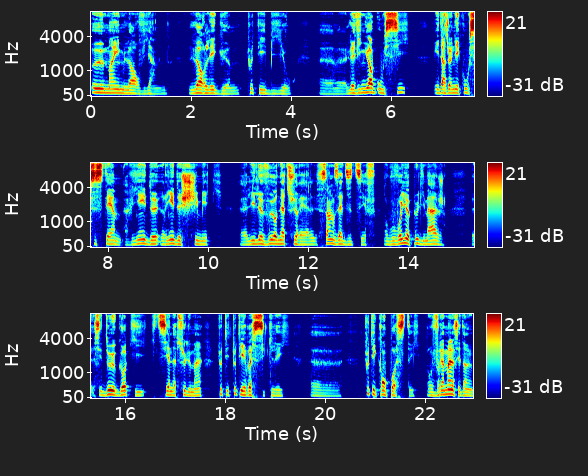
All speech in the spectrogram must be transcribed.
eux-mêmes leur viande, leurs légumes, tout est bio. Euh, le vignoble aussi est dans un écosystème, rien de, rien de chimique, euh, les levures naturelles, sans additifs. Donc vous voyez un peu l'image, ces deux gars qui, tiennent absolument, tout est, tout est recyclé, tout est composté. Donc vraiment, c'est un,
